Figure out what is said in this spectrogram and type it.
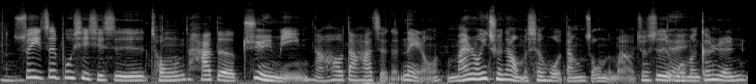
嗯、所以这部戏其实从它的剧名，然后到它整个内容，蛮容易出现在我们生活当中的嘛。就是我们跟人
